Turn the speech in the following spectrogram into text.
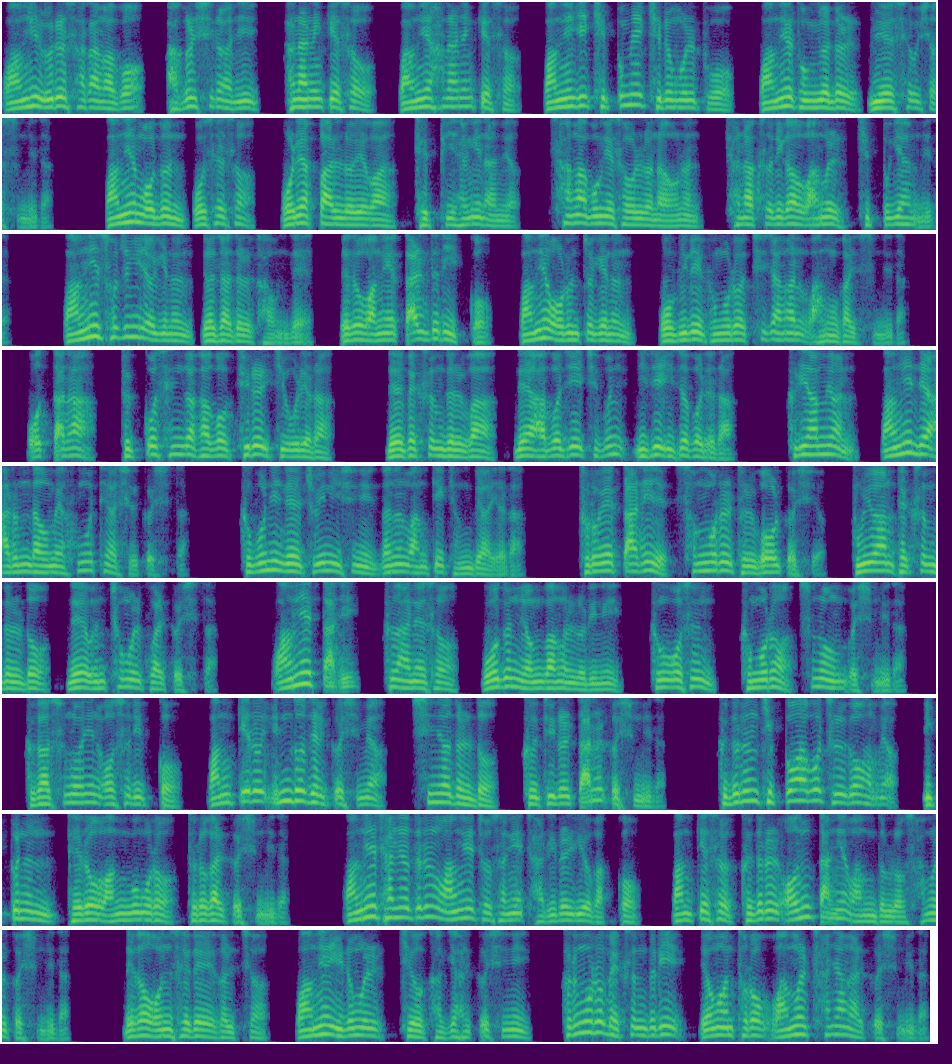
왕이 의를 사랑하고 악을 싫어하니 하나님께서 왕의 하나님께서 왕에게 기쁨의 기름을 부어 왕의 동료들 위에 세우셨습니다. 왕의 모든 옷에서 모략과 알로에와 계피 향이 나며 상하궁에서 흘러나오는 현악소리가 왕을 기쁘게 합니다. 왕이 소중히 여기는 여자들 가운데 여러 왕의 딸들이 있고 왕의 오른쪽에는 오빌의 금으로 치장한 왕후가 있습니다. 오 따라 듣고 생각하고 귀를 기울여라. 내 백성들과 내 아버지의 집은 이제 잊어버려라. 그리하면 왕이 내 아름다움에 흐뭇해 하실 것이다. 그분이 내 주인이시니 너는 왕께 경배하여라. 두로의 딸이 선물을 들고 올 것이요. 부유한 백성들도 내 은총을 구할 것이다. 왕의 딸이 그 안에서 모든 영광을 누리니 그 옷은 금으로 수놓은 것입니다. 그가 수놓인 옷을 입고 왕께로 인도될 것이며 시녀들도 그 뒤를 따를 것입니다. 그들은 기뻐하고 즐거워하며 이끄는 대로 왕궁으로 들어갈 것입니다. 왕의 자녀들은 왕의 조상의 자리를 이어받고 왕께서 그들을 온 땅의 왕들로 삼을 것입니다. 내가 온 세대에 걸쳐 왕의 이름을 기억하게 할 것이니 그러므로 백성들이 영원토록 왕을 찬양할 것입니다.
